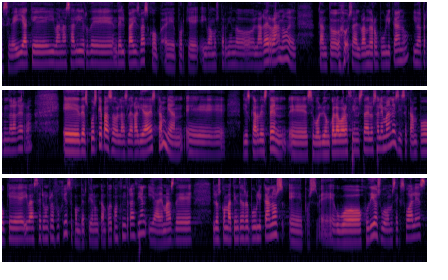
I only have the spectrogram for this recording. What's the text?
se veía que iban a salir del País Vasco eh, porque íbamos perdiendo la guerra, ¿no? Tanto, o sea, el bando republicano iba perdiendo la guerra. Eh, después, ¿qué pasó? Las legalidades cambian. Eh, Giscard d'Estaing eh, se volvió un colaboracionista de los alemanes y ese campo que iba a ser un refugio se convirtió en un campo de concentración y además de los combatientes republicanos, eh, pues hubo judíos, hubo homosexuales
